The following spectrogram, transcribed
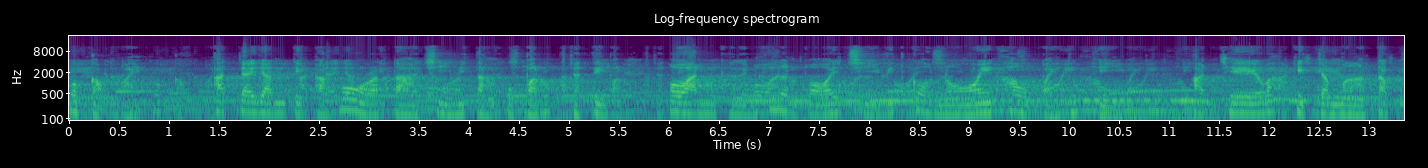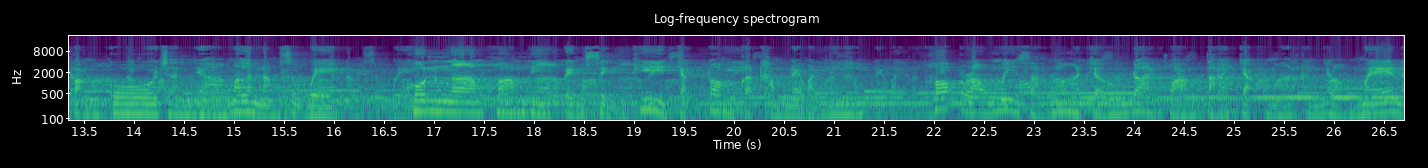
ก็เก่าไปอัจจยันติอโหรตาชีวิตาอุปรุจติ วันคืนเคลื่อนคล้อยชีวิตก็น้อยเข้าไปทุกทีอัจเชวะกิจมาตับปังโกชัญญามรณังสุเว คุณงามความดีเป็นสิ่งที่จะต้องกระทำในวันนี้ เพราะเราไม่สามารถจะรู้ได้ความตายจะมาถึงเราแม้ใน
